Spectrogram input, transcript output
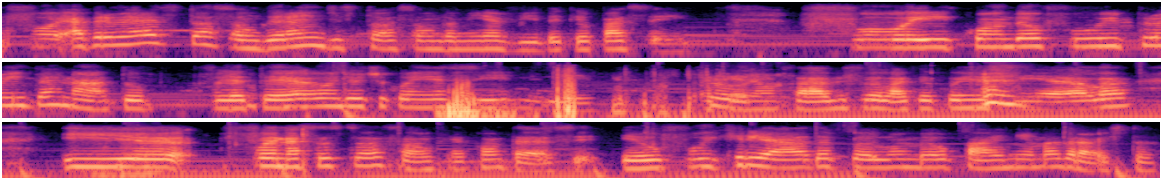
Foi a primeira situação, grande situação da minha vida que eu passei foi quando eu fui pro internato. Foi até onde eu te conheci, Lili. Pra quem não sabe, foi lá que eu conheci ela. E foi nessa situação que acontece. Eu fui criada pelo meu pai e minha madrasta.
